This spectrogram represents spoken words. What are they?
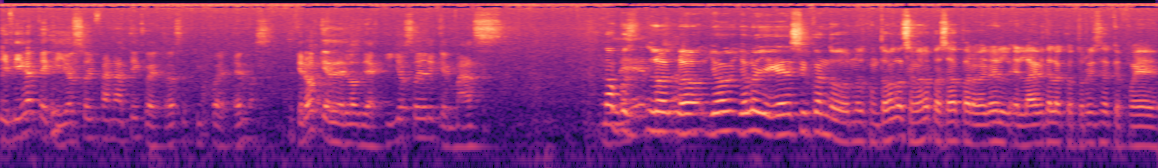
Y, y fíjate que yo soy fanático de todo ese tipo de temas. Creo que de los de aquí yo soy el que más... No, pues lo, lo- yo, yo lo llegué a decir cuando nos juntamos la semana pasada para ver el, el live de la cotorriza que fue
